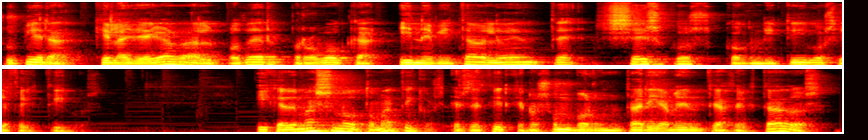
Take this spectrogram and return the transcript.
supiera que la llegada al poder provoca inevitablemente sesgos cognitivos y afectivos, y que además son automáticos, es decir, que no son voluntariamente aceptados,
